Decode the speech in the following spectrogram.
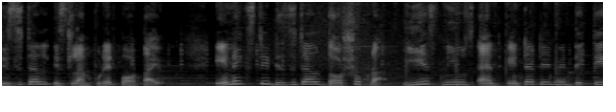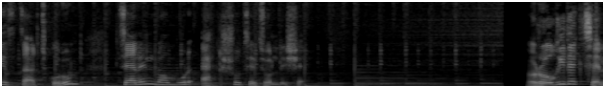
ডিজিটাল ইসলামপুরের পর্দায়। এনএক্সটি ডিজিটাল দর্শকরা ইয়েস নিউজ অ্যান্ড এন্টারটেনমেন্ট দেখতে সার্চ করুন চ্যানেল নম্বর একশো ছেচল্লিশে। রোগী দেখছেন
